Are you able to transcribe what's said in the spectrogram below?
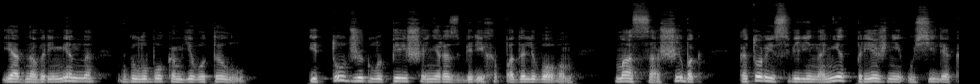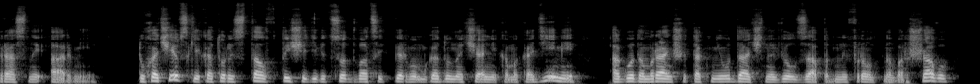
и одновременно в глубоком его тылу. И тут же глупейшая неразбериха под Львовом, масса ошибок, которые свели на нет прежние усилия Красной Армии. Тухачевский, который стал в 1921 году начальником Академии, а годом раньше так неудачно вел Западный фронт на Варшаву,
